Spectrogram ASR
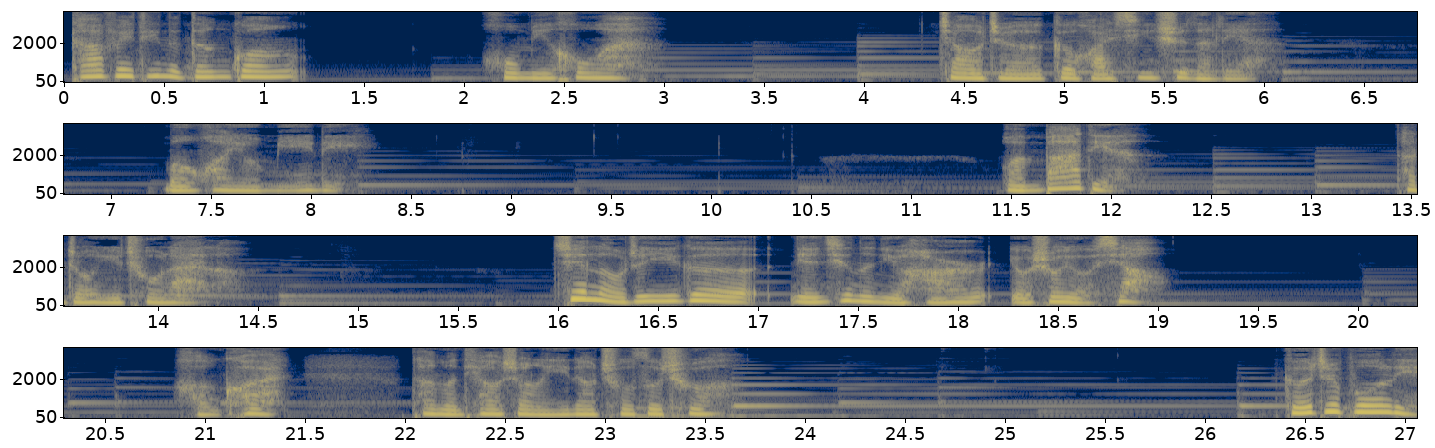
咖啡厅的灯光忽明忽暗，照着各怀心事的脸，梦幻又迷离。晚八点，他终于出来了，却搂着一个年轻的女孩，有说有笑。很快，他们跳上了一辆出租车。隔着玻璃，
